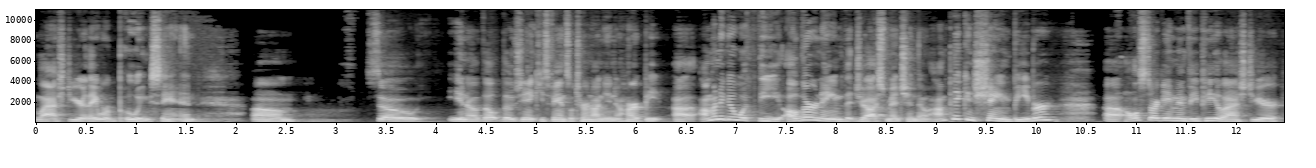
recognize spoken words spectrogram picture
last year they were booing Stanton. Um, so you know those Yankees fans will turn on you in a heartbeat. Uh, I'm going to go with the other name that Josh mentioned though. I'm picking Shane Bieber, uh, All Star Game MVP last year,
